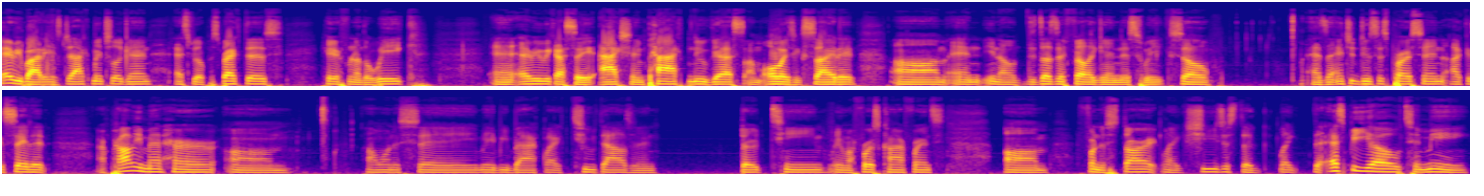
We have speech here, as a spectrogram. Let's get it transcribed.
Hey, everybody, it's Jack Mitchell again, SBO Perspectives, here for another week. And every week I say action packed, new guests. I'm always excited. Um, and, you know, it doesn't fail again this week. So, as I introduce this person, I could say that I probably met her, um, I want to say maybe back like 2013, maybe my first conference. Um, from the start, like she's just a like the SBO to me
